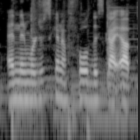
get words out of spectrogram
And then we're just gonna fold this guy up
